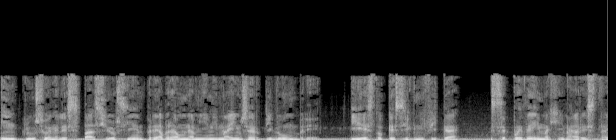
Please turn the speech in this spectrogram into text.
incluso en el espacio siempre habrá una mínima incertidumbre. ¿Y esto qué significa? Se puede imaginar esta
